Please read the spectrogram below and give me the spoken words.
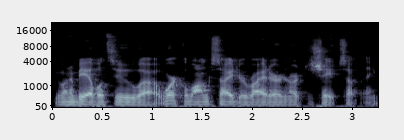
You want to be able to uh, work alongside your writer in order to shape something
